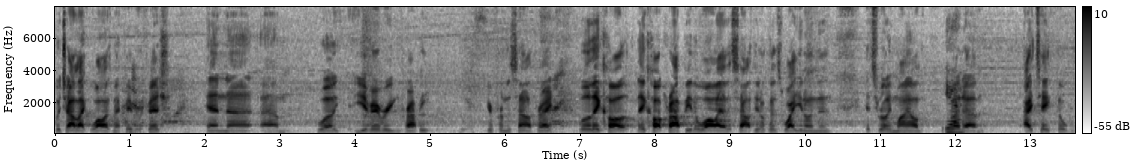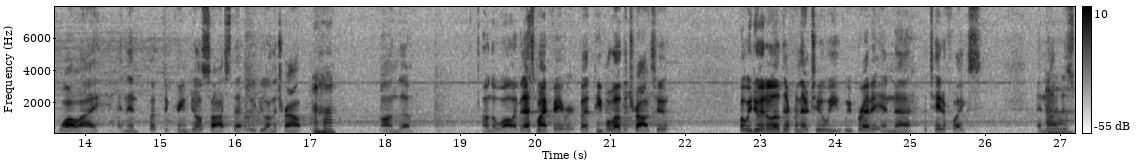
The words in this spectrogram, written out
which I like. Walleye's my favorite fish. And uh, um, well, you've ever eaten crappie? Yes. You're from the south, right? Right. Well, they call they call crappie the walleye of the south, you know, because it's white, you know, and then it's really mild. Yeah. But um, I take the walleye and then put the cream dill sauce that we do on the trout Uh huh. on the on the walleye. But that's my favorite. But people love the trout too. But we do it a little different there too. We we bread it in uh, potato flakes, and not Oh. just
